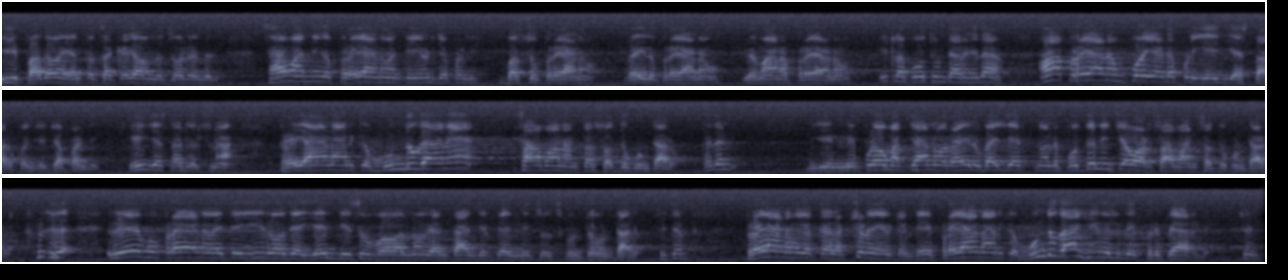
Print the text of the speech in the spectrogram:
ఈ పదం ఎంత చక్కగా ఉందో చూడండి. సామాన్యంగా ప్రయాణం అంటే ఏమిటి చెప్పండి? బస్సు ప్రయాణం రైలు ప్రయాణం విమాన ప్రయాణం ఇట్లా పోతుంటారు కదా. ఆ ప్రయాణం పోయేటప్పుడు ఏం చేస్తారు? కొంచెం చెప్పండి. ఏం చేస్తారు తెలిసిన? ప్రయాణానికి ముందుగానే సామానంతా సర్దుకుంటారు. కదండి? ఎప్పుడో మధ్యాహ్నం రైలు బయలుదేరుతున్న పొద్దున్నే వాడు సామాను సర్దుకుంటాడు. రేపు ప్రయాణం అయితే ఈ రోజే ఏం తీసుకుపోవాలనో వెంట అని చెప్పి అన్ని చూసుకుంటూ ఉంటాడు. చూచారు ప్రయాణం యొక్క లక్షణం ఏమిటంటే ప్రయాణానికి ముందుగా హీ విల్ బి ప్రిపేర్డ్ చూడండి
